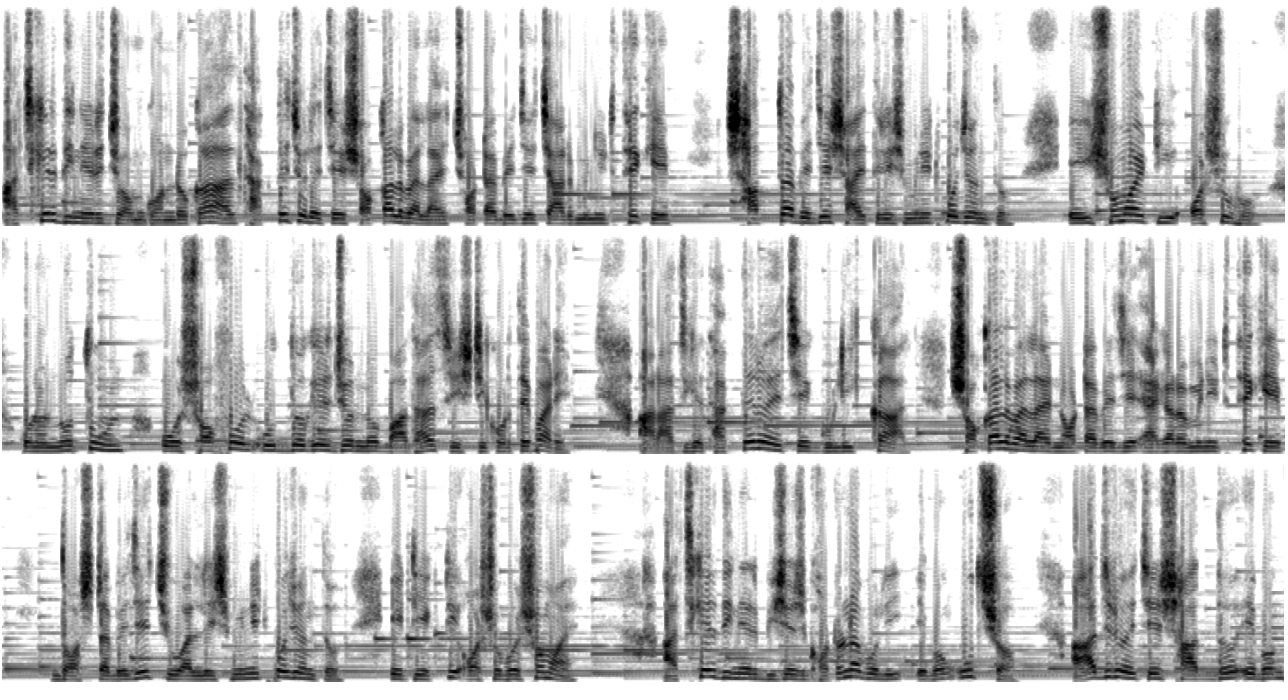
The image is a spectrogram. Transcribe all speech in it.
আজকের দিনের জমগণ্ডকাল থাকতে চলেছে সকালবেলায় ছটা বেজে চার মিনিট থেকে সাতটা বেজে সাঁত্রিশ মিনিট পর্যন্ত। এই সময়টি অশুভ, কোনো নতুন ও সফল উদ্যোগের জন্য বাধা সৃষ্টি করতে পারে। আর আজকে থাকতে রয়েছে গুলিকাল, সকালবেলায় নটা বেজে এগারো মিনিট থেকে দশটা বেজে চুয়াল্লিশ মিনিট পর্যন্ত। এটি একটি অশুভ সময়। আজকের দিনের বিশেষ ঘটনাবলী এবং উৎসব। আজ রয়েছে সাধ্য এবং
